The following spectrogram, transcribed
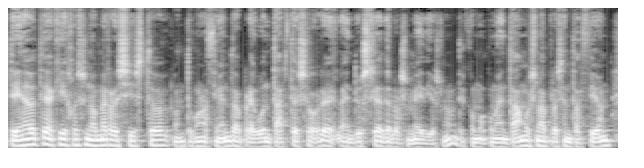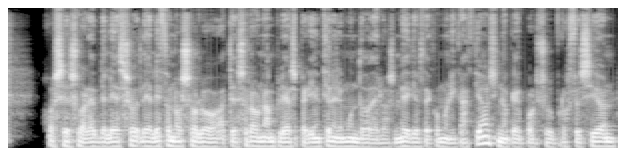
Teniéndote aquí, José, no me resisto con tu conocimiento a preguntarte sobre la industria de los medios. ¿no? De como comentábamos en la presentación, José Suárez de Lezo, no solo atesora una amplia experiencia en el mundo de los medios de comunicación, sino que por su profesión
